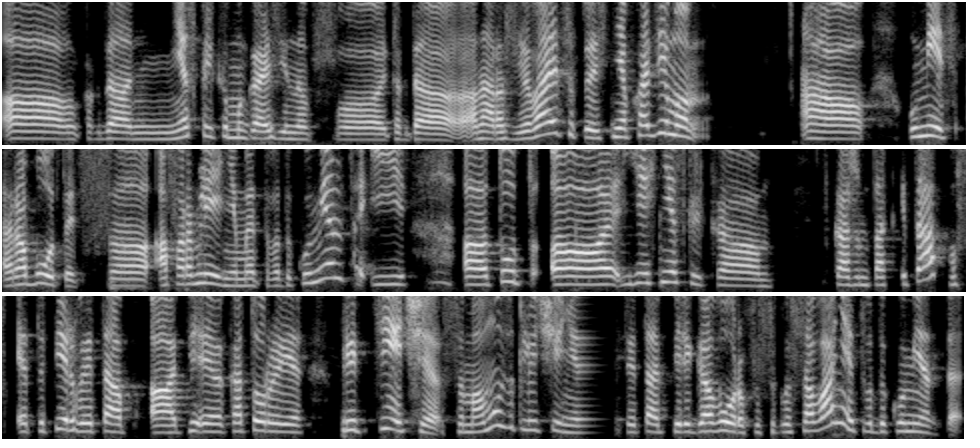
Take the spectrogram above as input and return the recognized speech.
а, когда несколько магазинов, когда она развивается, то есть необходимо а, уметь работать с а, оформлением этого документа. И а, тут есть несколько скажем так, этапов. Это первый этап, который предтеча самому заключению, это этап переговоров и согласования этого документа.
